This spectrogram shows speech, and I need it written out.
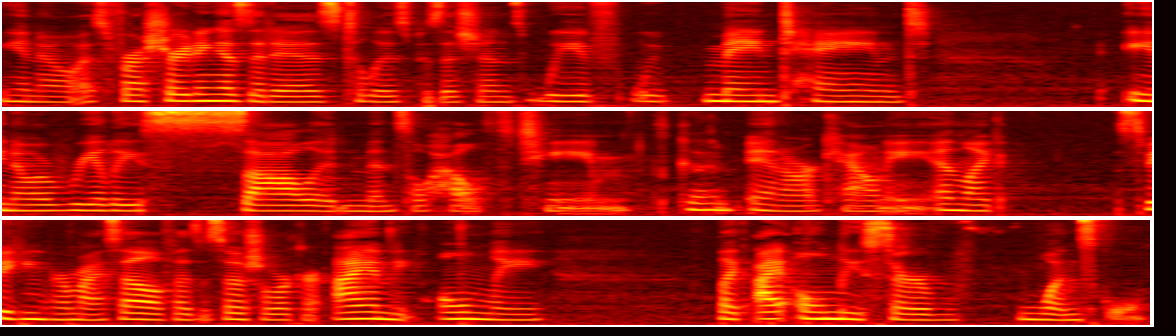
you know, as frustrating as it is to lose positions, we've we've maintained, you know, a really solid mental health team it's good in our county. And like speaking for myself as a social worker, I am the only like I only serve one school,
